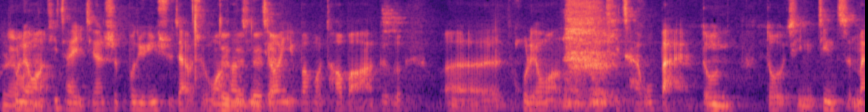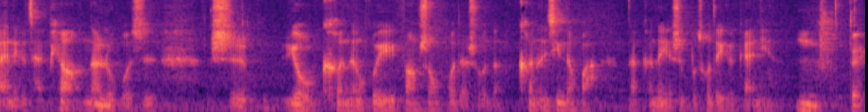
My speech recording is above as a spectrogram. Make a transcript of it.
互联网题材以前是不允许在这个网上进行交易，包括淘宝啊，各个呃互联网的题材五百都、嗯都已经禁止卖那个彩票。那如果是是有可能会放松或者说的可能性的话，那可能也是不错的一个概念。嗯，对。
